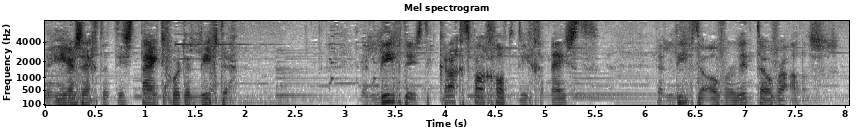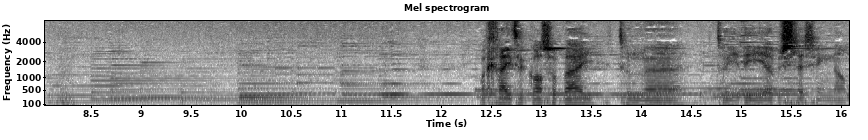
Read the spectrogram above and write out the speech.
De Heer zegt het is tijd voor de liefde. De liefde is de kracht van God die geneest. De liefde overwint over alles. Margreet, ik was erbij toen, eh, toen je die eh, beslissing nam.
